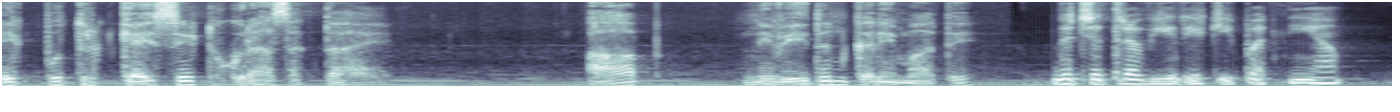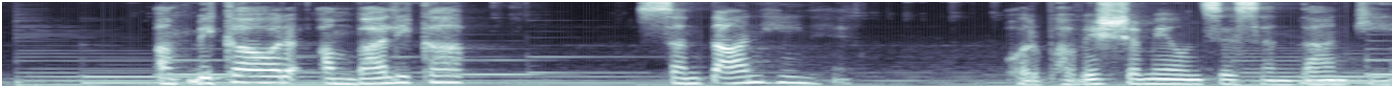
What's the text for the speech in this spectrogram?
एक पुत्र कैसे ठुकरा सकता है? आप निवेदन करें माते। विचित्र वीर्य की पत्नी आप अंबिका और अंबालिका संतानहीन है। और भविष्य में उनसे संतान की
